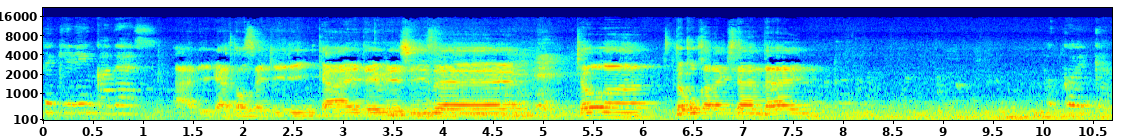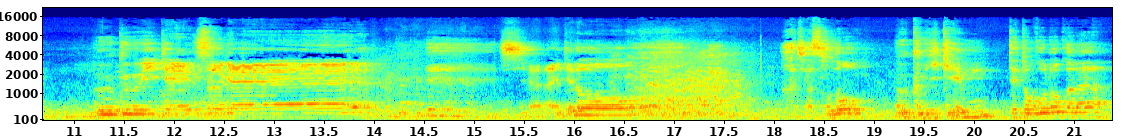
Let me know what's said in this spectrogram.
関凛香です。ありがとう責任会えて嬉しいぜ。今日はどこから来たんだい？福井県。福井県すげえ。知らないけど。あじゃあその福井県ってところから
